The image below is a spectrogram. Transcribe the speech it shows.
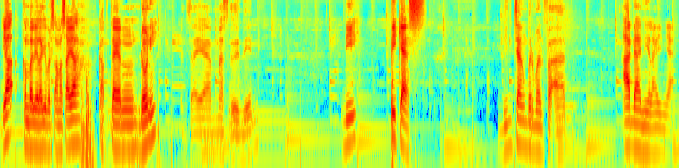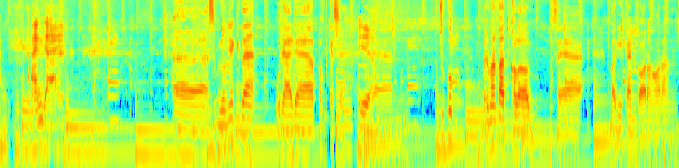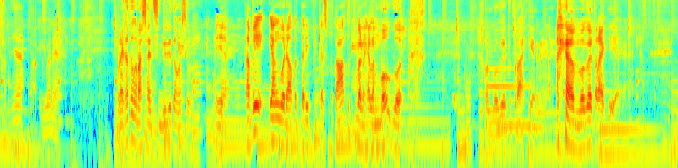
Ya, kembali lagi bersama saya Kapten Doni Dan saya Mas Udin di Pikes. Bincang bermanfaat Ada nilainya. Anjay. Eh, Sebelumnya kita udah ada podcast ya Iya. Dan cukup bermanfaat kalau saya bagikan ke orang-orang Katanya eh, gimana ya mereka tuh ngerasain sendiri tau gak sih lo Iya. Tapi yang gue dapat dari Pikes pertama tuh cuma helm Bogor. Kalau gue itu terakhirnya helm Bogor terakhir.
